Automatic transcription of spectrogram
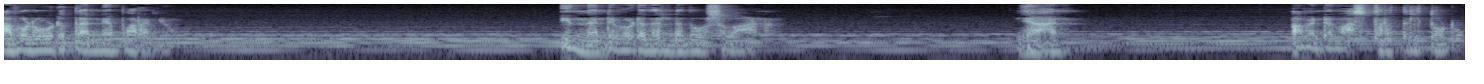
അവളോട് തന്നെ പറഞ്ഞു ഇന്നെന്റെ വിടുതലിന്റെ ദിവസമാണ്. ഞാൻ അവന്റെ വസ്ത്രത്തിൽ തൊടും.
